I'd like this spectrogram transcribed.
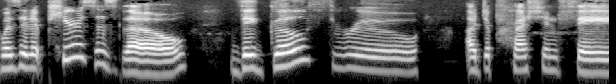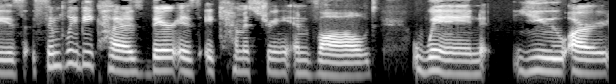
was it appears as though they go through a depression phase simply because there is a chemistry involved when you are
